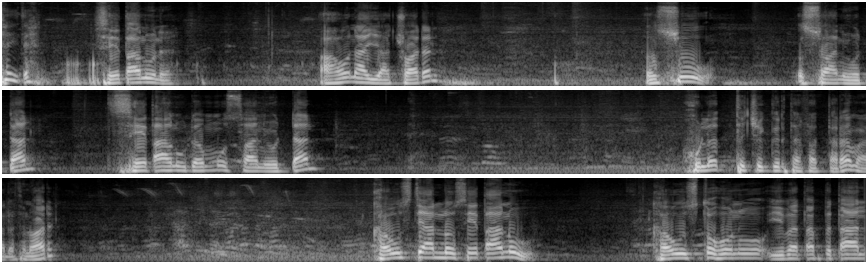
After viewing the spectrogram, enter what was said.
ሰይጣን ሴጣኑ ነህ። አሁን አያችሁ አይደል? እሱ እሷን ይወዳል፣ ሴጣኑ ደግሞ እሷን ይወዳል። ሁለት ችግር ተፈጠረ ማለት ነው አይደል? ከውስጥ ያለው ሴጣኑ ከውስጥ ሆኖ ይበጠብጣል፣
